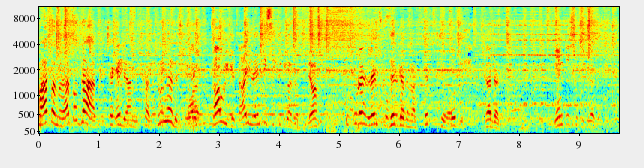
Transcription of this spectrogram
ბატონო, რატო დააწყ? შეგიძლია ამის ხარ ჟურნალისტი ვარ. გავიგეთ, აი ლენტის იქით გადადი რა. უყურე ლენტს ზედ რა. ხოდი, გადადი. ლენტის იქით გადადი.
